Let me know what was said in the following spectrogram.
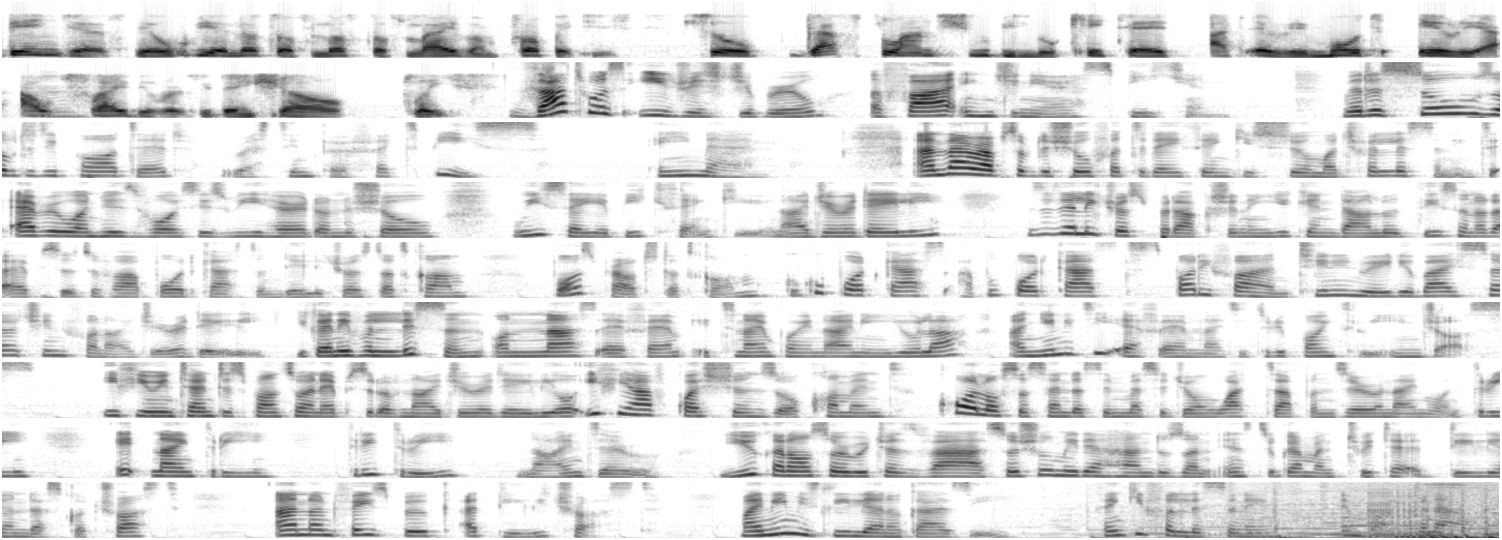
dangers. There will be a lot of loss of life and properties. So gas plants should be located at a remote area outside mm. the residential place. That was Idris Jibril, a fire engineer, speaking. May the souls of the departed rest in perfect peace. Amen. And that wraps up the show for today. Thank you so much for listening. To everyone whose voices we heard on the show, we say a big thank you. Nigeria Daily is a Daily Trust production, and you can download these and other episodes of our podcast on dailytrust.com, buzzsprout.com, Google Podcasts, Apple Podcasts, Spotify, and TuneIn Radio by searching for Nigeria Daily. You can even listen on NAS FM 89.9 in Yola and Unity FM 93.3 in Jos. If you intend to sponsor an episode of Nigeria Daily, or if you have questions or comments, call us or send us a message on WhatsApp on 0913 893 3390. You can also reach us via social media handles on Instagram and Twitter at daily underscore trust and on Facebook at Daily Trust. My name is Lilian Ogazi. Thank you for listening and bye. for now.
